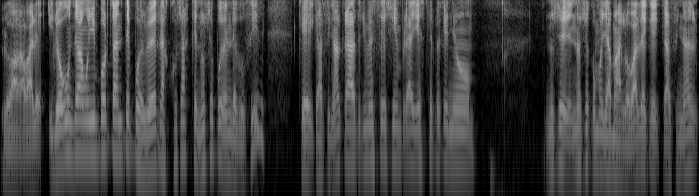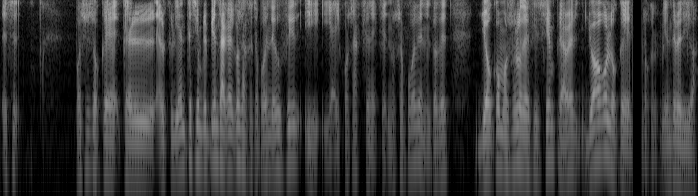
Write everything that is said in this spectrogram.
lo haga, ¿vale? Y luego un tema muy importante, pues ver las cosas que no se pueden deducir, que al final cada trimestre siempre hay este pequeño, no sé, no sé cómo llamarlo, ¿vale? Que, que al final pues eso, que, el, cliente siempre piensa que hay cosas que se pueden deducir y, hay cosas que, no se pueden. Entonces, yo como suelo decir siempre, a ver, yo hago lo que, lo que el cliente me diga,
